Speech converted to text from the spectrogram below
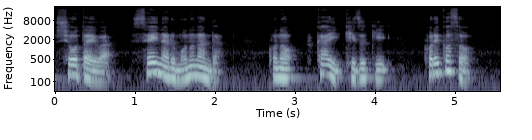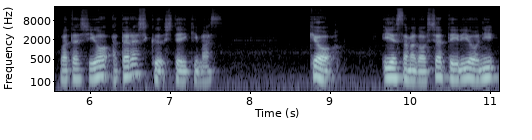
正体は聖なるものなんだ。この深い気づき、これこそ私を新しくしていきます。今日、イエス様がおっしゃっているように、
